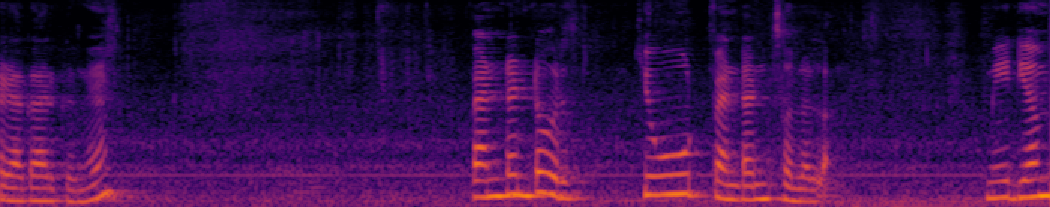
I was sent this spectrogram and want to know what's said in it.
அழகாக இருக்குங்க. பெண்டன்ட்டும் ஒரு க்யூட் பெண்டன்ட் சொல்லலாம். மீடியம்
